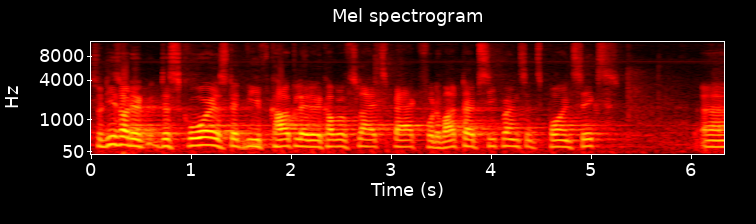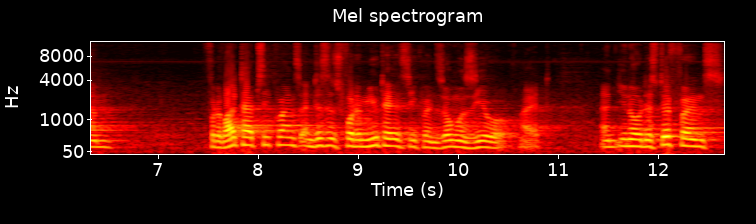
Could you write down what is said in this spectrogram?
so these are the, the, scores that we've calculated a couple of slides back for the wild type sequence. It's 0.6 um, for the wild type sequence, and this is for the mutated sequence, almost zero, right? And you know, this difference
